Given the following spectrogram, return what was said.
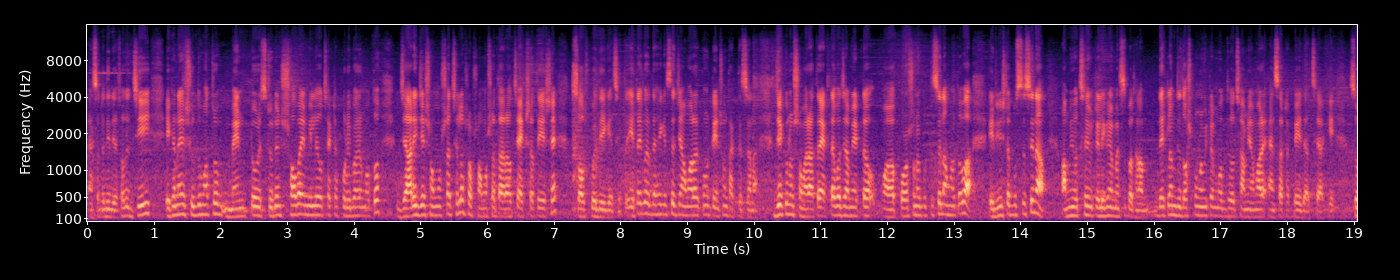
অ্যান্সারটা দিয়ে দিচ্ছে অর্থাৎ যেই এখানে শুধুমাত্র মেন্টর স্টুডেন্ট সবাই মিলে হচ্ছে একটা পরিবারের মতো, যারই যে সমস্যা ছিল, সব সমস্যা তারা হচ্ছে একসাথে এসে সলভ করে দিয়ে গেছে। তো এটা করে দেখা গেছে যে আমার আর কোনো টেনশন থাকতেছে না। যে কোনো সময় রাতে একটা বাজে আমি একটা পড়াশোনা করতেছিলাম হয়তো বা এই জিনিসটা বুঝতেছি না, আমি হচ্ছে টেলিগ্রাম মেসেজ পাঠালাম। দেখলাম যে দশ পনেরো মিনিটের মধ্যে হচ্ছে আমি আমার অ্যান্সারটা পেয়ে যাচ্ছি আর কি। সো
